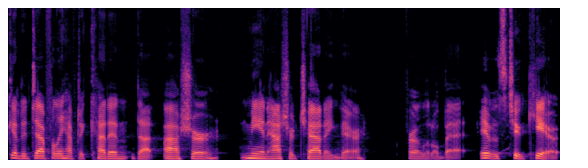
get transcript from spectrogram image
gonna definitely have to cut in that Asher, me and Asher chatting there for a little bit. It was too cute.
